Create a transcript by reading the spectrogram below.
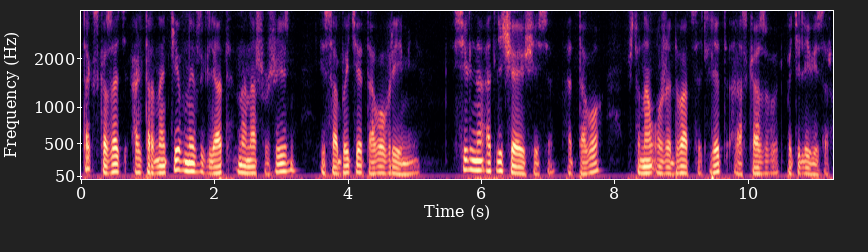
Так сказать, альтернативный взгляд на нашу жизнь и события того времени сильно отличающийся от того, что нам уже 20 лет рассказывают по телевизору.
